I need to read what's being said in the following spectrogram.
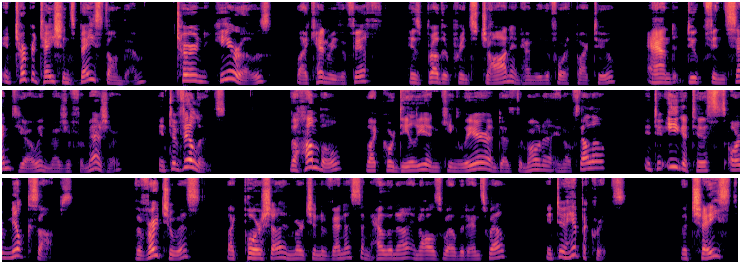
Interpretations based on them turn heroes like Henry V, his brother Prince John in Henry IV, Part 2, and Duke Vincentio in Measure for Measure, into villains. The humble, like Cordelia in King Lear and Desdemona in Othello, into egotists or milksops. The virtuous, like Portia in Merchant of Venice and Helena in All's Well That Ends Well, into hypocrites. The chaste,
